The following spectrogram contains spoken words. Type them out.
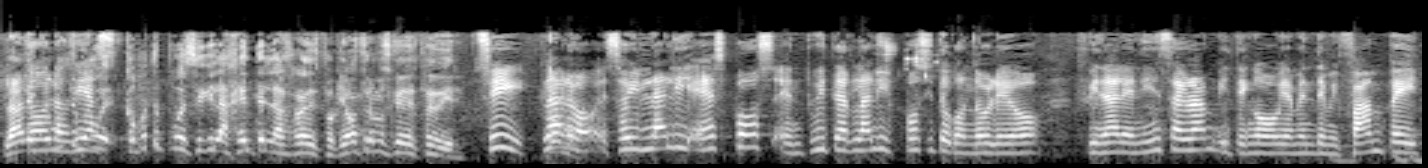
Lali, todos ¿cómo los te, días. puede, cómo te puede seguir la gente en las redes? Porque ya nos tenemos que despedir. Sí, claro, soy Lali Espos en Twitter, Lali Espósito con doble O final en Instagram y tengo obviamente mi fanpage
